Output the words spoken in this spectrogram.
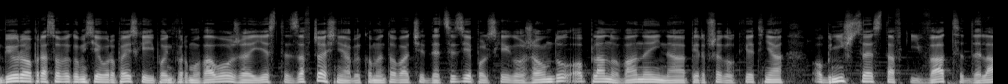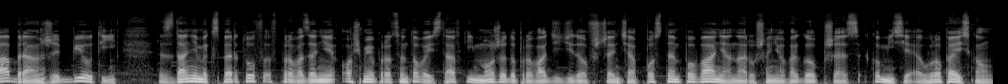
Biuro Prasowe Komisji Europejskiej poinformowało, że jest za wcześnie, aby komentować decyzję polskiego rządu o planowanej na 1 kwietnia obniżce stawki VAT dla branży beauty. Zdaniem ekspertów wprowadzenie 8% stawki może doprowadzić do wszczęcia postępowania naruszeniowego przez Komisję Europejską.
